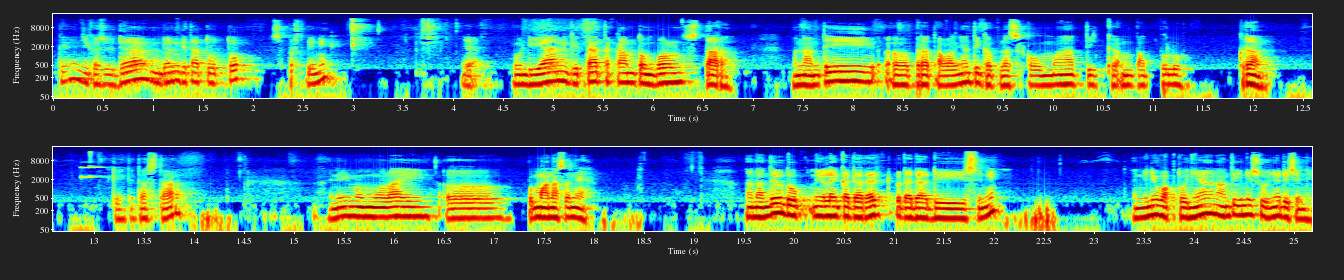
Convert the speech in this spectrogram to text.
Oke, jika sudah, kemudian kita tutup seperti ini. Ya, kemudian kita tekan tombol start. Nanti e, berat awalnya 13,340 gram. Oke, kita start. Nah, ini memulai e, pemanasannya. Nah, nanti untuk nilai kadar air berada di sini. Dan ini waktunya, nanti ini suhunya di sini.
